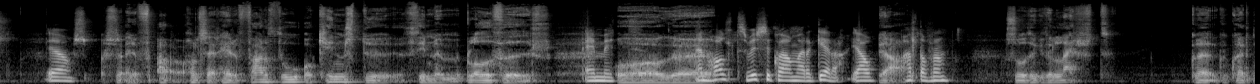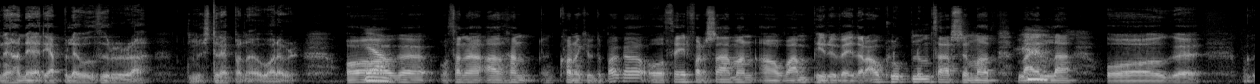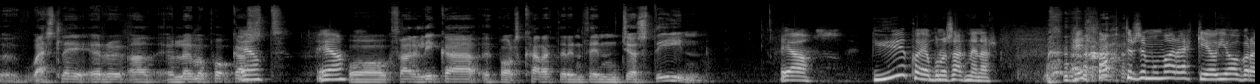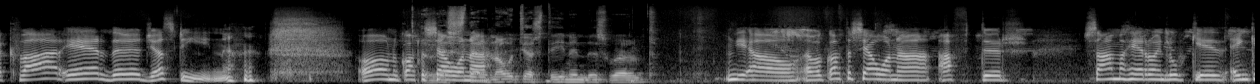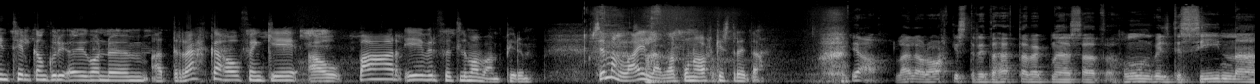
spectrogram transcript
Já, Holtz er, heyru, farð þú og kynstu þínum blóðföður? Einmitt. Og uh, En Holtz vissi hvað hann var að gera. Já, halda fram svo þau getur lært hver- hvernig hann er jafnlega þú þurfur að strepa hann eða whatever og, uh, og þannig að hann konar kemur tilbaka og þeir fara saman á vampíru veiðar á klúbnum þar sem að Laila og uh, Wesley eru að lauma på gast. Já, og það er líka uppáhalds karakterinn þinn Justine. Já. Jú, hvað ég er búin að sakna hennar. Heitt þáttur sem hún var ekki og ég var bara Hvar er the Justine? Ó, nú gott að sjá hana. there no Justine in this world Já, það var gott að sjá hana aftur. Sama heroin lúkið, engin tilgangur í augunum að drekka áfengi á bar yfir fullum af vampýrum sem að Laila var búin að orkestreita Já, Laila var að orkistrita þetta vegna þess að hún vildi sína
